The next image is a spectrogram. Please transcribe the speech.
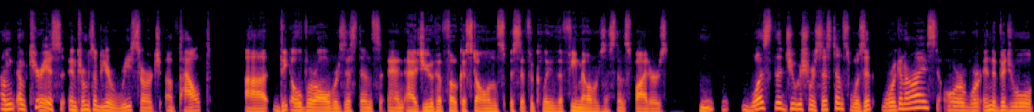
I'm, I'm curious in terms of your research about uh, the overall resistance, and as you have focused on specifically the female resistance fighters, was the Jewish resistance was it organized, or were individual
